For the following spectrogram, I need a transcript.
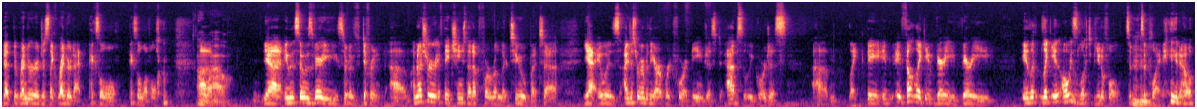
that the renderer just like rendered at pixel pixel level. Oh Um, wow. yeah, it was so it was very sort of different. Um, I'm not sure if they changed that up for Red Alert 2, but uh, yeah, it was. I just remember the artwork for it being just absolutely gorgeous. Um, like they, it, it felt like it very, very. It looked like it always looked beautiful to, to play. You know,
